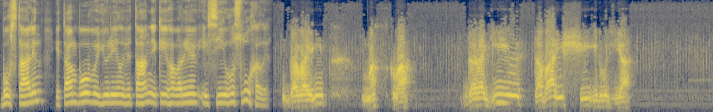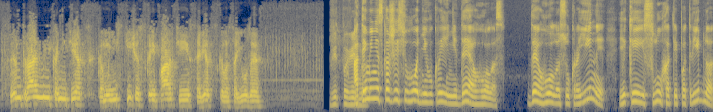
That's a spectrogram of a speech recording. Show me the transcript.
Був Сталін, і там був Юрій Левітан, який говорив, і всі його слухали. Говорит Москва. Дорогие товарищи и друзья, Центральный комитет Коммунистической партии Советского Союза Відповідно. А ти мені скажи сьогодні в Україні, де голос? Де голос України, який слухати потрібно,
